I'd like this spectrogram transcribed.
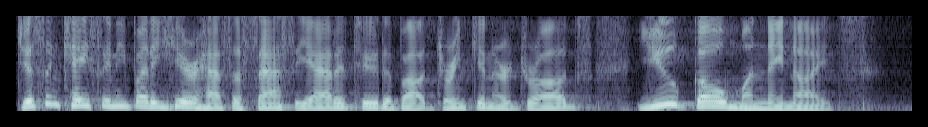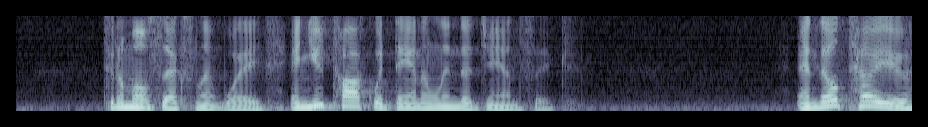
Just in case anybody here has a sassy attitude about drinking or drugs, you go Monday nights to the most excellent way and you talk with Dan and Linda Jancic. And they'll tell you,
